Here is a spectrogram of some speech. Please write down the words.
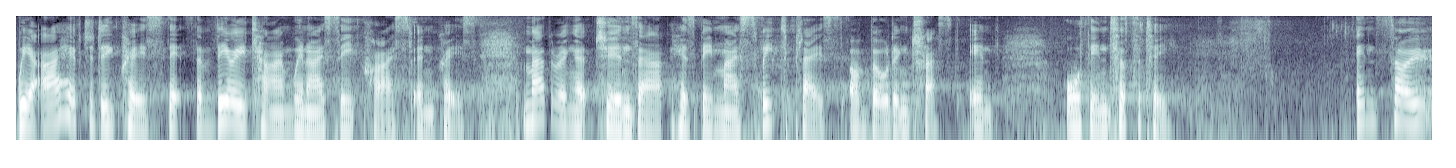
Where I have to decrease, that's the very time when I see Christ increase. Mothering, it turns out, has been my sweet place of building trust and authenticity. And so,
